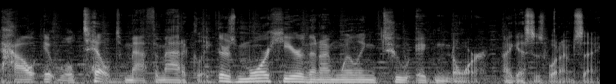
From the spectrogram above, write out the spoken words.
how it will tilt mathematically. There's more here than I'm willing to ignore, I guess is what I'm saying.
